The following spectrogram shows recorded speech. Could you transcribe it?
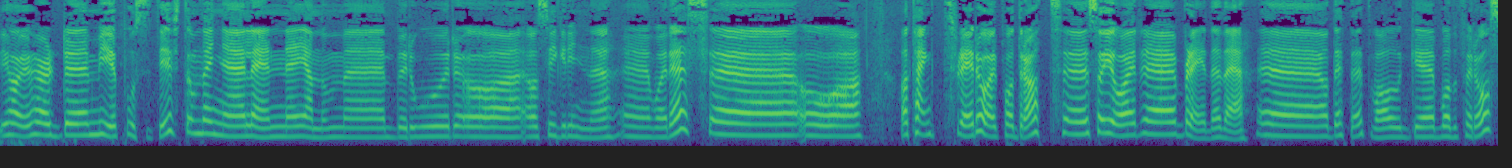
Vi har jo hørt eh, mye positivt om denne leiren gjennom eh, bror og, og svigerinne eh, vår. Og har tenkt flere år på å dratt, så i år ble det det. Og dette er et valg både for oss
